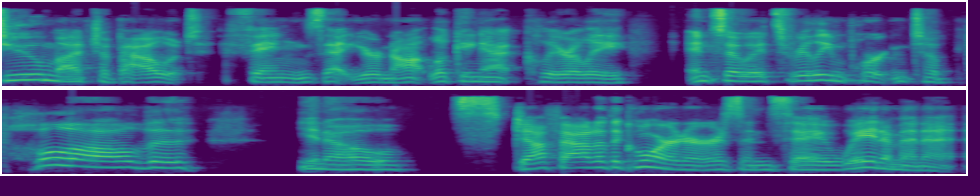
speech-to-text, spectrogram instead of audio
do much about things that you're not looking at clearly. And so it's really important to pull all the you know stuff out of the corners and say wait a minute.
